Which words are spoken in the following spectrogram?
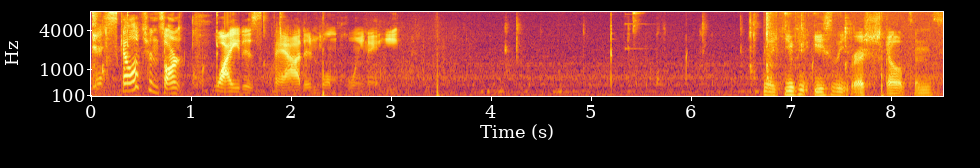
Well, skeletons aren't quite as bad in 1.8. Like you can easily rush skeletons.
